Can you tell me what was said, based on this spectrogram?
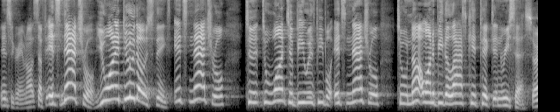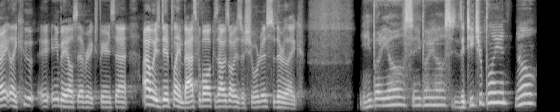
instagram and all that stuff. It's natural. You want to do those things. It's natural to, to want to be with people. It's natural to not want to be the last kid picked in recess all right? Like who anybody else ever experienced that? I always did playing basketball because i was always the shortest so they were like Anybody else? Anybody else? Is the teacher playing? No?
